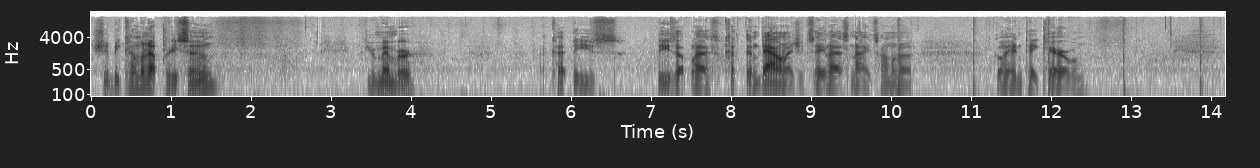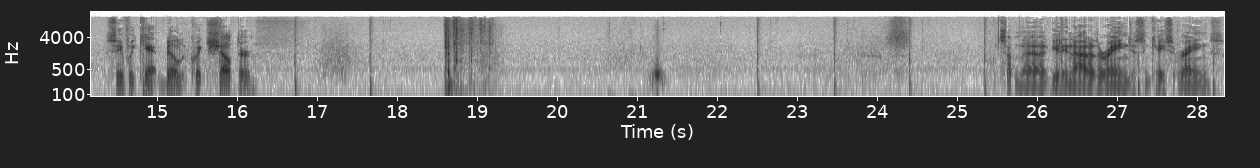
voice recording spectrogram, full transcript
should be coming up pretty soon. If you remember, I cut these these up last, cut them down I should say last night, so I'm gonna go ahead and take care of them. See if we can't build a quick shelter something to get in out of the rain just in case it rains.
